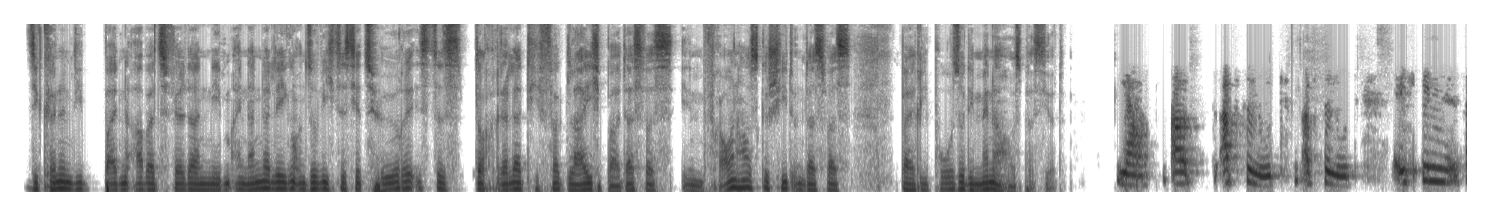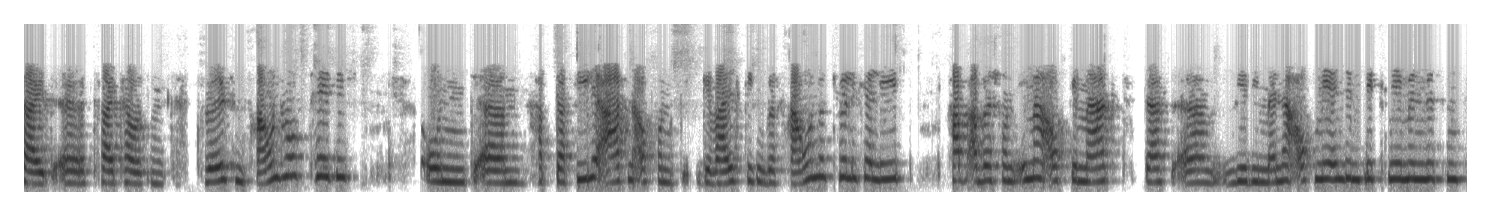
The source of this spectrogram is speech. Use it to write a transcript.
Sie können die beiden Arbeitsfelder nebeneinander legen und so wie ich das jetzt höre, ist es doch relativ vergleichbar, das, was im Frauenhaus geschieht und das, was bei Riposo, dem Männerhaus, passiert. Ja, absolut, absolut. Ich bin seit äh, 2012 im Frauenhaus tätig und ähm, habe da viele Arten auch von Gewalt gegenüber Frauen natürlich erlebt, habe aber schon immer auch gemerkt, dass äh, wir die Männer auch mehr in den Blick nehmen müssen.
